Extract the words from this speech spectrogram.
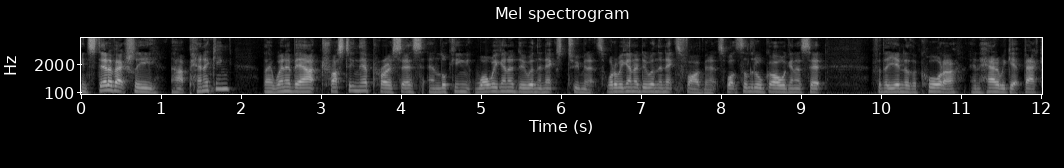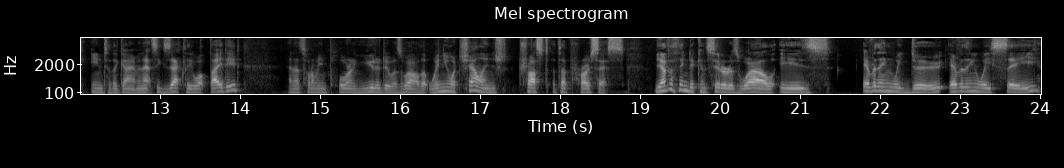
instead of actually uh, panicking, they went about trusting their process and looking what we're we going to do in the next two minutes? What are we going to do in the next five minutes? What's the little goal we're going to set? for the end of the quarter and how do we get back into the game. And that's exactly what they did. And that's what I'm imploring you to do as well. That when you're challenged, trust the process. The other thing to consider as well is everything we do, everything we see,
